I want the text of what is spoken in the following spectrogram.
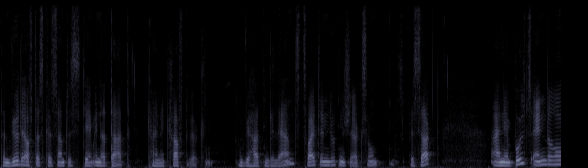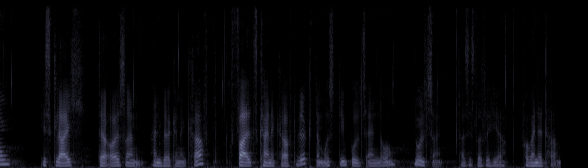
dann würde auf das gesamte System in der Tat keine Kraft wirken. Und wir hatten gelernt, zweite Newtonische Aktion besagt, eine Impulsänderung ist gleich der äußeren einwirkenden Kraft. Falls keine Kraft wirkt, dann muss die Impulsänderung 0 sein. Das ist, was wir hier verwendet haben.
